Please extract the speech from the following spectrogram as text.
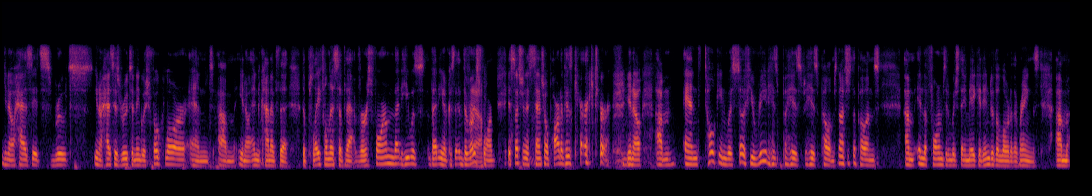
you know has its roots you know has his roots in english folklore and um you know and kind of the the playfulness of that verse form that he was that you know because the verse Yeah. form is such an essential part of his character you know um and tolkien was so if you read his his his poems not just the poems um, in the forms in which they make it into the Lord of the Rings, um,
